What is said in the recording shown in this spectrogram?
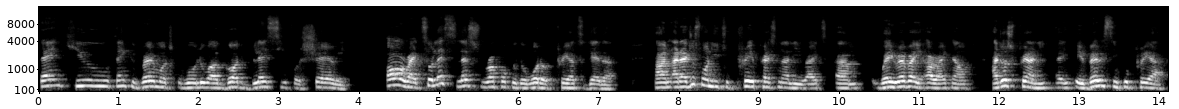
Thank you. Thank you very much, Ugolua. God bless you for sharing. All right, so let's let's wrap up with a word of prayer together. And I just want you to pray personally, right? Um, wherever you are right now, I just pray an, a, a very simple prayer.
